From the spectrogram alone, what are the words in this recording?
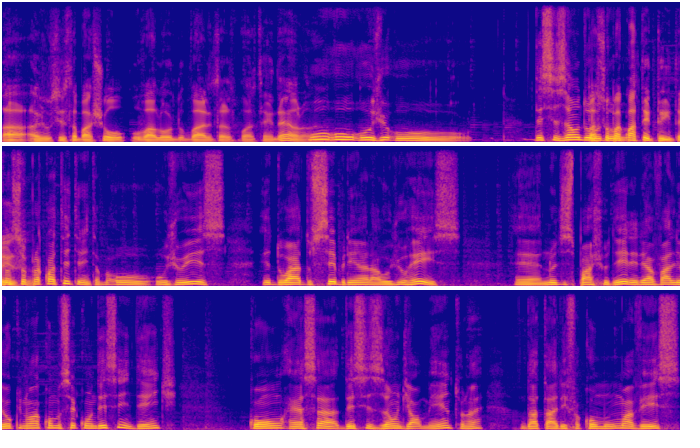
a, a, Justiça baixou o valor do Vale Transporte tem ideia? O, o, decisão do... Passou para 4,30, é Passou para 4,30. O, o juiz Eduardo Sebrian Araújo Reis, é, no despacho dele, ele avaliou que não há como ser condescendente com essa decisão de aumento né, da tarifa comum, uma vez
